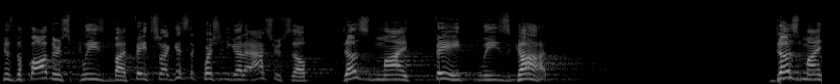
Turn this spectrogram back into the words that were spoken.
Because the Father is pleased by faith. So I guess the question you got to ask yourself does my faith please God? Does my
